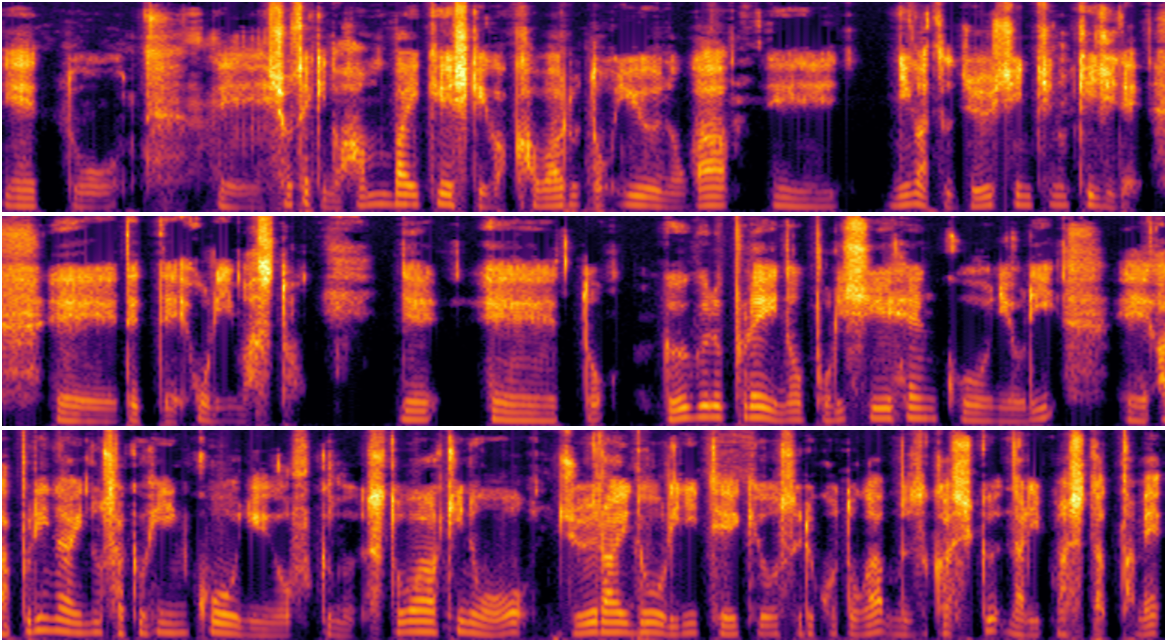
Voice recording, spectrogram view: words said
えっ、ー、と、えー、書籍の販売形式が変わるというのが、えー、2月17日の記事で、えー、出ておりますと。で、えっ、と、Google Play のポリシー変更により、アプリ内の作品購入を含むストア機能を従来通りに提供することが難しくなりましたため、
